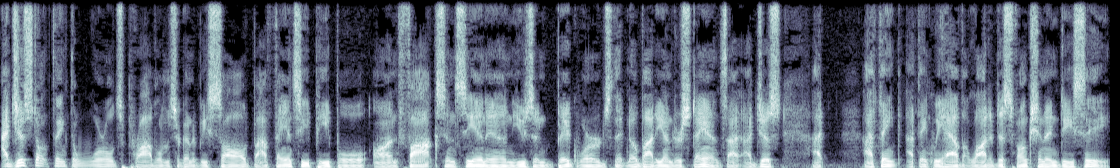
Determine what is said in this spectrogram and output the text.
I, just don't think the world's problems are going to be solved by fancy people on Fox and CNN using big words that nobody understands. I, I just, I, think, I think we have a lot of dysfunction in DC.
